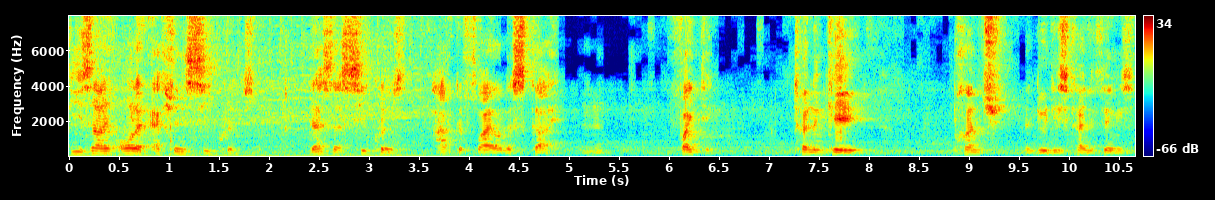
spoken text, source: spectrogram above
design all the action sequence, that's a sequence I have to fly on the sky, mm-hmm. fighting, turning key, punch, and do these kind of things.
